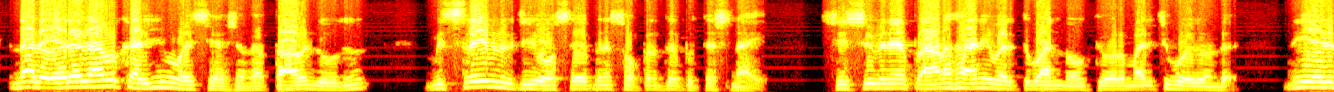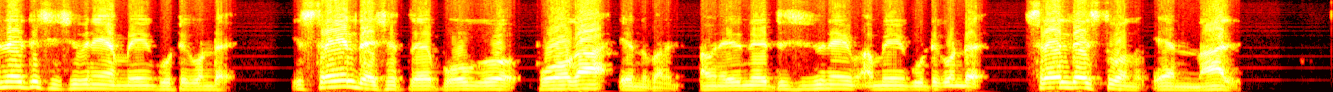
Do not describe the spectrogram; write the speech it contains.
എന്നാൽ ഏരാവ് കഴിഞ്ഞു പോയ ശേഷം കർത്താവിൻ ദൂതൻ മിശ്രൈമിൽ വെച്ച് യോസേഫിന് സ്വപ്നത്തിൽ പ്രത്യക്ഷനായി. ശിശുവിനെ പ്രാണഹാനി വരുത്തുവാൻ നോക്കിയവർ മരിച്ചു പോയതുകൊണ്ട് നീ എഴുന്നേറ്റ് ശിശുവിനെ അമ്മയും കൂട്ടിക്കൊണ്ട് ഇസ്രയേൽ ദേശത്ത് പോകുക പോക എന്ന് പറഞ്ഞു. അവൻ എഴുന്നേറ്റ് ശിശുവിനെയും അമ്മയും കൂട്ടിക്കൊണ്ട് ഇസ്രയേൽ ദേശത്ത് വന്നു. എന്നാൽ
